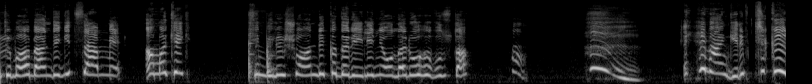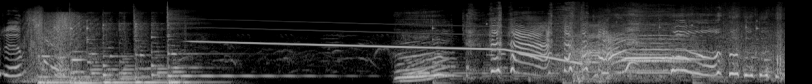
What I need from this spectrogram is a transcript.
acaba ben de gitsem mi? Ama kek, kim bilir şu an ne kadar eğleniyorlar o havuzda. Hı. Hı. E, hemen girip çıkarım. Ay,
